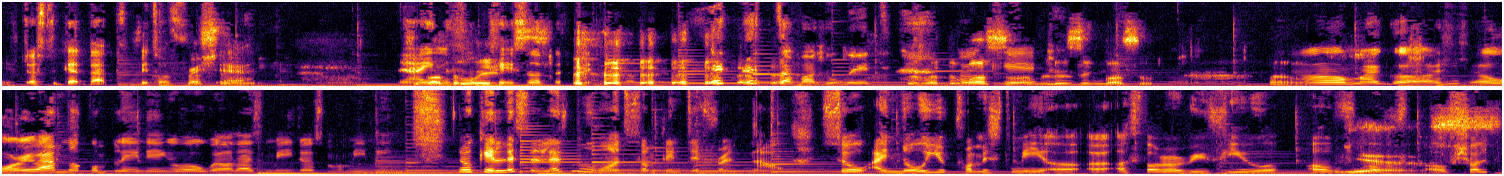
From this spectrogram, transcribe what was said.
If just to get that bit of fresh air. It's Yeah, about the weight. Okay, it's not the it's about the weight. about the muscle. Okay. I'm losing muscle. Um, Oh my gosh. Don't worry. I'm not complaining. Oh well, that's me, just me me. Okay, listen, let's move on to something different now. So I know you promised me a, a, a thorough review of Yes. of, of Shola's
